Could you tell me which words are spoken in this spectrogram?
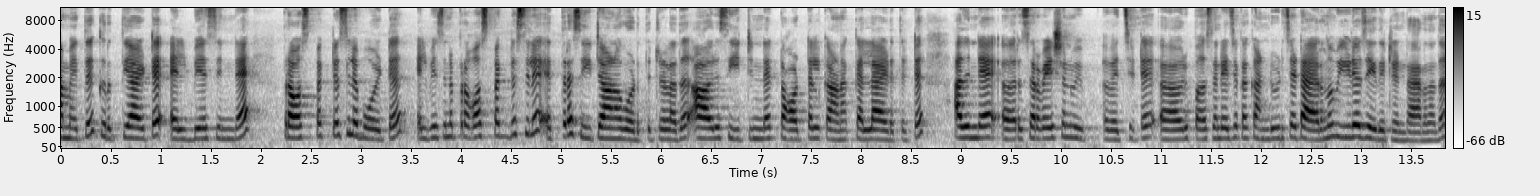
സമയത്ത് കൃത്യമായിട്ട് എൽ ബി എസിന്റെ പ്രോസ്പെക്ടസിൽ പോയിട്ട് എൽ ബി എസിന്റെ പ്രോസ്പെക്ടസിൽ എത്ര സീറ്റാണോ കൊടുത്തിട്ടുള്ളത് ആ ഒരു സീറ്റിന്റെ ടോട്ടൽ കണക്കെല്ലാം എടുത്തിട്ട് അതിന്റെ റിസർവേഷൻ വെച്ചിട്ട് ഒരു പെർസെന്റേജ് ഒക്കെ കണ്ടുപിടിച്ചിട്ടായിരുന്നു വീഡിയോ ചെയ്തിട്ടുണ്ടായിരുന്നത്.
